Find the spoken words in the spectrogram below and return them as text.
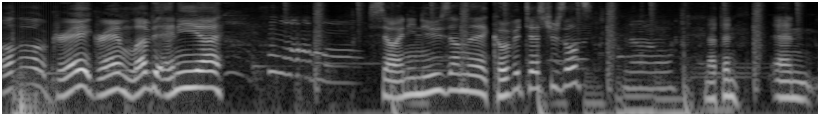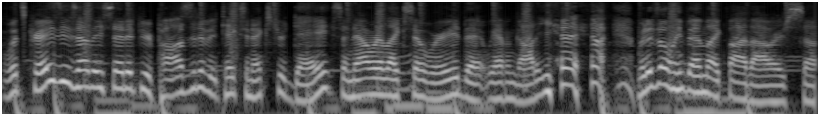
Oh, great, Graham. Loved it. Any, uh, so any news on the COVID test results? no. Nothing. And what's crazy is how they said if you're positive, it takes an extra day. So now we're like so worried that we haven't got it yet. but it's only been like five hours, so.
